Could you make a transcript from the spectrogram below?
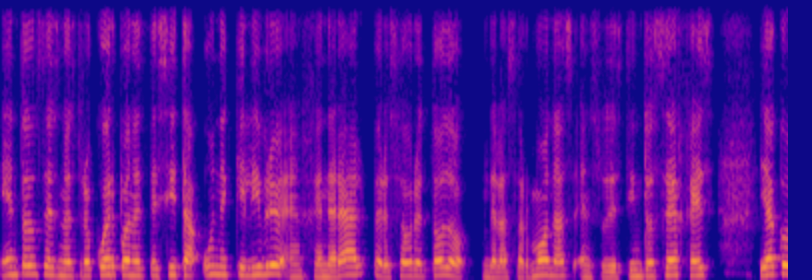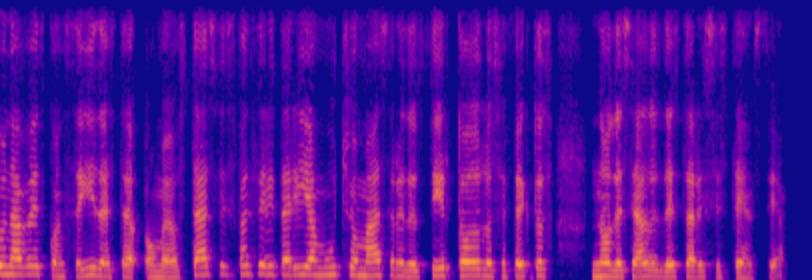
Entonces, nuestro cuerpo necesita un equilibrio en general, pero sobre todo de las hormonas en sus distintos ejes, ya que una vez conseguida esta homeostasis, facilitaría mucho más reducir todos los efectos no deseados de esta resistencia.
